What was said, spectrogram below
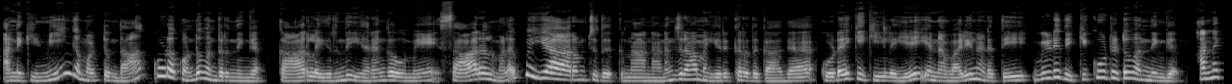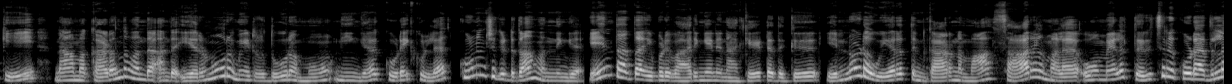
அன்னைக்கு நீங்க மட்டும்தான் கூட கொண்டு வந்திருந்தீங்க. கார்ல இருந்து இறங்கவுமே சாரல் மழை பெய்ய ஆரம்பிச்சது. நான் நனைஞ்சிராம இருக்கிறதுக்காக குடைக்கு கீழேயே என்னை வழி நடத்தி விடுதிக்கு கூட்டிட்டு வந்தீங்க. அன்னைக்கு நாம கடந்து வந்த அந்த இருநூறு மீட்டர் தூரமும் நீங்க குடைக்குள்ள குனிஞ்சுக்கிட்டு தான் வந்தீங்க. ஏன் தாத்தா இப்படி வாரீங்கன்னு நான் கேட்டதுக்கு என்னோட உயரத்தின் காரணமா சாரல் மலை உன் மேல தெரிச்சிடக்கூடாதுல்ல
